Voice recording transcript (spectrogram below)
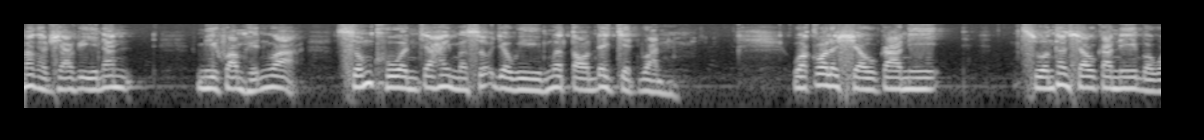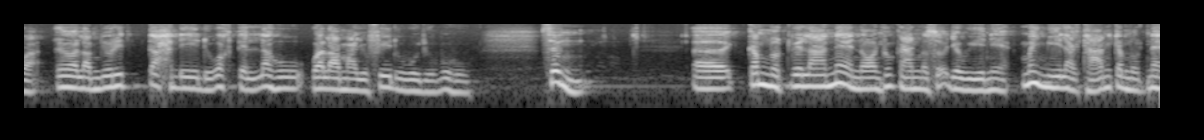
มัซฮับชาฟีนั้น มีความเห็นว่า สมควรจะให้มาโซยวีเมื่อตอนได้เจ็ดวันวกอลชาวกานีส่วนท่านชาวกานีบอกว่าเออลัมยุริตตฮดีดูวักเตลละหูวลามาอยู่ฟีดูอยู่บูหูซึ่งกำหนดเวลาแน่นอนของการมาโซยวีเนี่ยไม่มีหลักฐานกำหนดแน่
